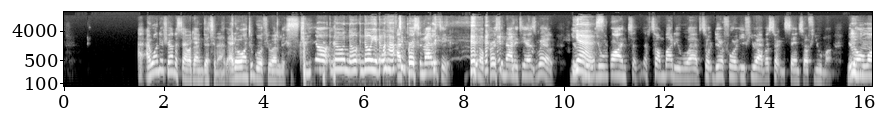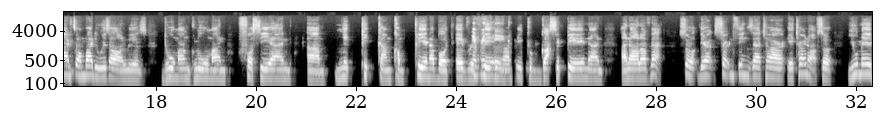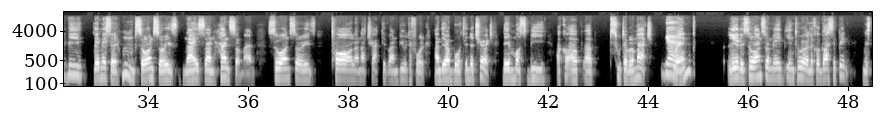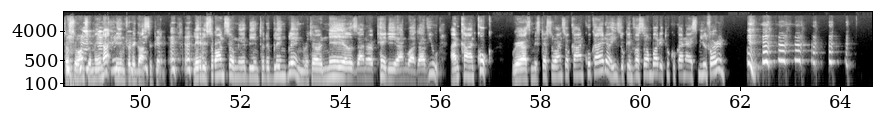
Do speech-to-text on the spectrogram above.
I, I wonder if you understand what I'm getting at. I don't want to go through a list. no, no, no, no, you don't have to. personality, you know, personality as well. You, yes. You, you, want somebody who have, so therefore, if you have a certain sense of humor, you mm-hmm. don't want somebody who is always doom and gloom and fussy and um, nitpick and complain about everything, everything. into gossiping and, and all of that. So there are certain things that are a turn off. So you may be, they may say, hmm, so and so is nice and handsome, and so and so is tall and attractive and beautiful, and they are both in the church. They must be a, a, a suitable match. Yeah. When lady so and so may be into her little gossiping. Mr. So and so may not be into the gossiping. Lady so and so may be into the bling bling with her nails and her petty and what have you, and can't cook. Whereas Mr. So and so can't cook either. He's looking for somebody to cook a nice meal for him.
